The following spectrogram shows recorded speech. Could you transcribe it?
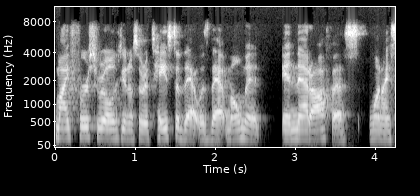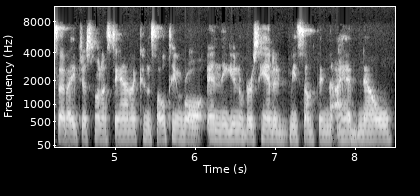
my first real you know sort of taste of that was that moment in that office when i said i just want to stay on a consulting role and the universe handed me something that i had no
